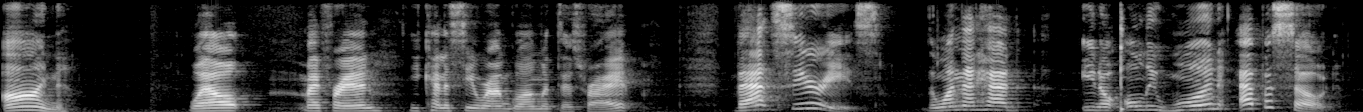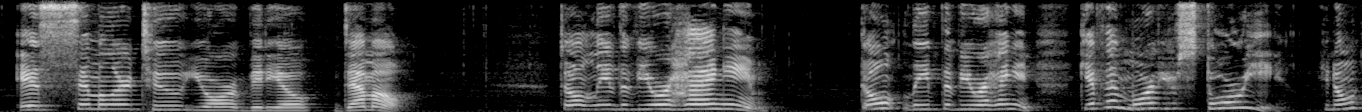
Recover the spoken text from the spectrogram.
on. Well, my friend, you kind of see where I'm going with this, right? That series, the one that had, you know, only one episode, is similar to your video demo. Don't leave the viewer hanging. Don't leave the viewer hanging. Give them more of your story. You know,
